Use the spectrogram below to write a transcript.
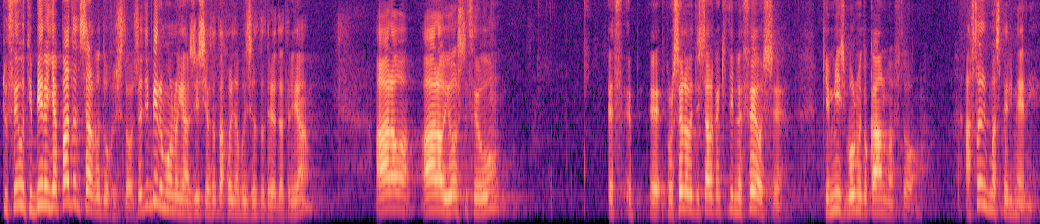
του Θεού. Την πήρε για πάντα τη σάργα του Χριστός. Δεν την πήρε μόνο για να ζήσει αυτά τα χρόνια που ζήσει τα 33. Άρα, άρα ο Υιός του Θεού ε, ε, προσέλαβε τη σάρκα και την εθέωσε. Και εμείς μπορούμε να το κάνουμε αυτό. Αυτό είναι που μας περιμένει.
